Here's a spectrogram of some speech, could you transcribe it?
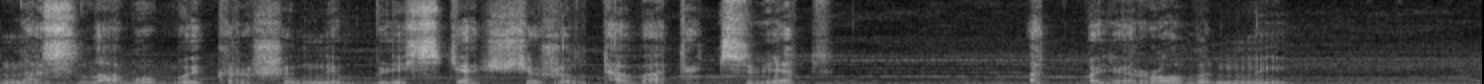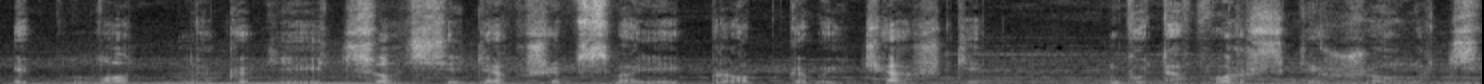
на славу выкрашенный в блестящий желтоватый цвет, отполированный и плотно, как яйцо, сидевший в своей пробковой чашке, бутафорский желудь.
